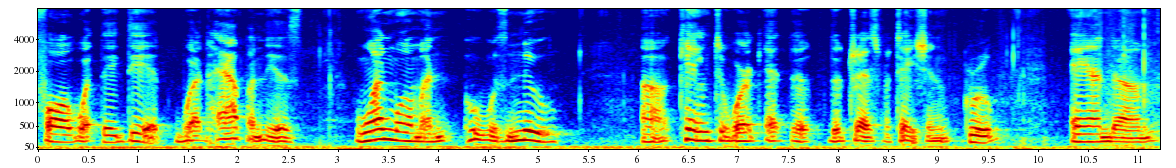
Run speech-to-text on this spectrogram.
for what they did. What happened is one woman who was new uh, came to work at the, the transportation group and um,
